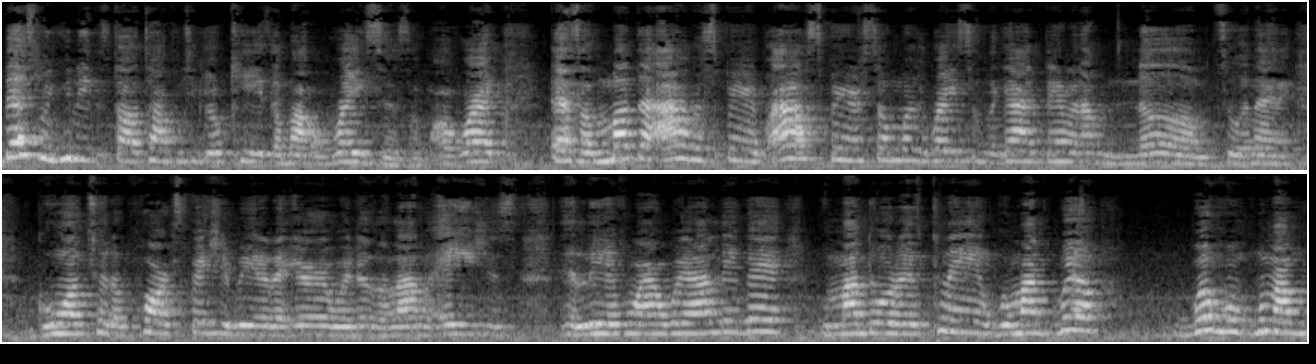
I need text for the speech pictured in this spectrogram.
that's when you need to start talking to your kids about racism, all right? As a mother, I've experienced, I've experienced so much racism, God damn it, I'm numb to it, honey. Going to the park, especially being in an area where there's a lot of Asians that live around where I live at, when my daughter is playing with my, well, when, when my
